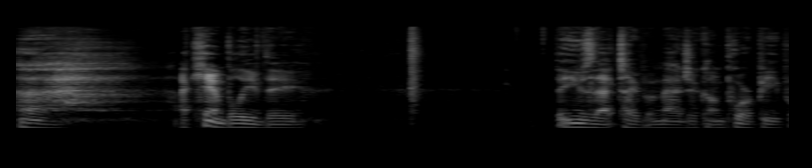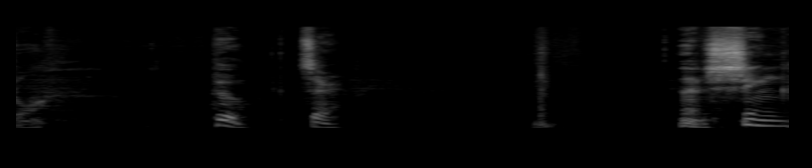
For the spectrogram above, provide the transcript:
I can't believe they they use that type of magic on poor people. Who, sir? Then shing,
